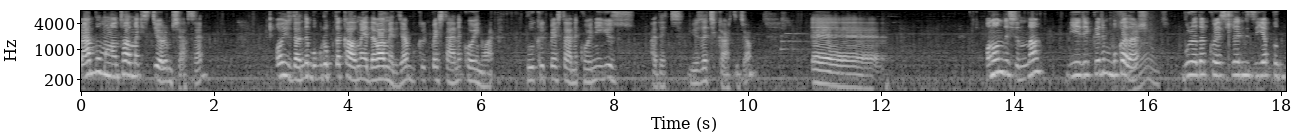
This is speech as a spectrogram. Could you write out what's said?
ben bu mount'u almak istiyorum şahsen. O yüzden de bu grupta kalmaya devam edeceğim. Bu 45 tane coin var. Bu 45 tane coin'i 100 adet 100'e çıkartacağım. Ee, onun dışında diyeceklerim bu kadar. Burada questlerinizi yapın.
